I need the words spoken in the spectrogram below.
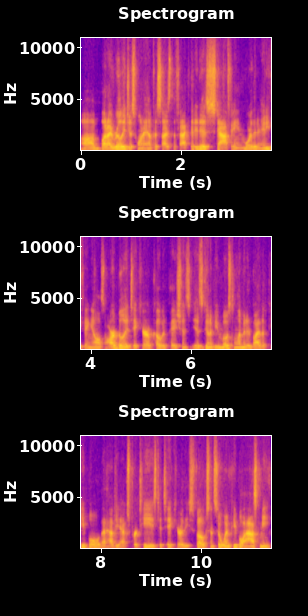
Uh, but I really just want to emphasize the fact that it is staffing more than anything else. Our ability to take care of COVID patients is going to be most limited by the people that have the expertise to take care of these folks. And so when people ask me,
